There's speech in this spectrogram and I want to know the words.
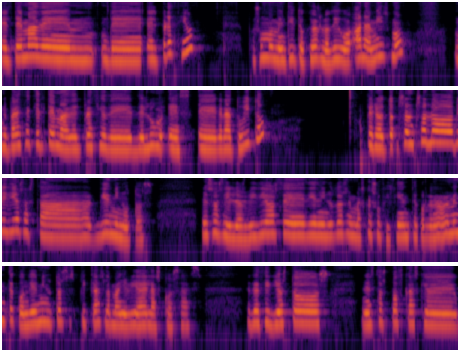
el tema de, de el precio. Pues un momentito que os lo digo ahora mismo. Me parece que el tema del precio de, de Loom es eh, gratuito, pero son solo vídeos hasta 10 minutos. Eso sí, los vídeos de 10 minutos es más que suficiente, porque normalmente con 10 minutos explicas la mayoría de las cosas. Es decir, yo estos, en estos podcasts que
